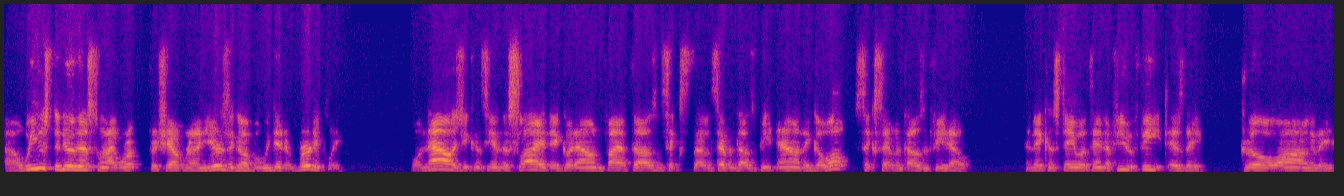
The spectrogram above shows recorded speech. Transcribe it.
Uh, we used to do this when I worked for Chevron years ago, but we did it vertically. Well, now, as you can see in the slide, they go down 5,000, 6,000, 7,000 feet down. They go up six, 7,000 feet out. And they can stay within a few feet as they drill along. They,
